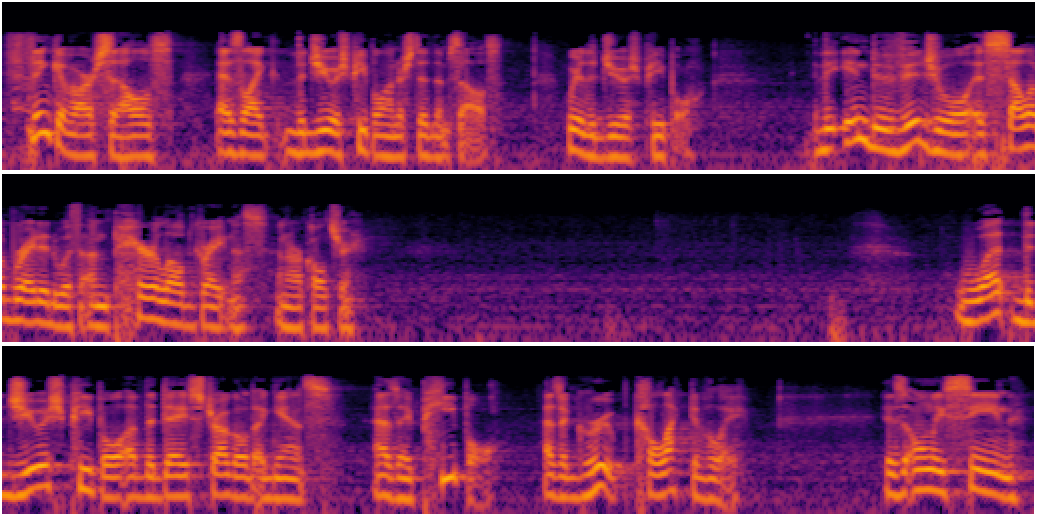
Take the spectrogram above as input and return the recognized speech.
think of ourselves as like the Jewish people understood themselves. We're the Jewish people the individual is celebrated with unparalleled greatness in our culture. What the Jewish people of the day struggled against as a people, as a group, collectively, is only seen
